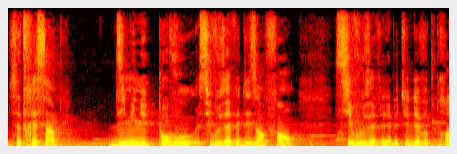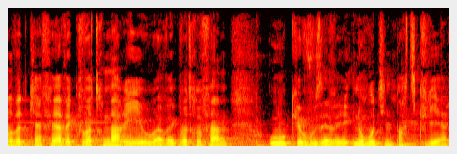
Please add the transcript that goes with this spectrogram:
C'est très simple. 10 minutes pour vous. Si vous avez des enfants, si vous avez l'habitude de prendre votre café avec votre mari ou avec votre femme, ou que vous avez une routine particulière,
